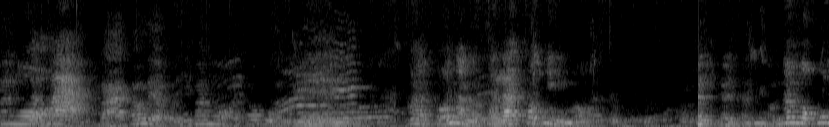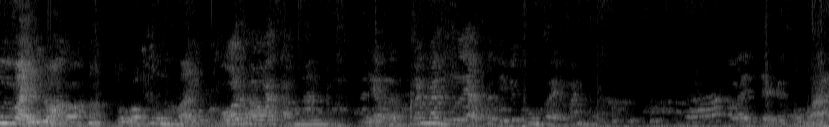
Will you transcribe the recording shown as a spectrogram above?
มันงอบาดเขาเหลียวกว่านี้มันงอเขาบนเอง ตอนนั้นสาระเขาทิ้งเนาะนั่นบ่คุ้มไว้เนาะก็บ่คุ้มไว้ โอ้ยเขาว่าทำนั้นเดี๋ยวมันมาดูแลพอดีไปคุ้มไปมันอะไรแจกได้สมบัติ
